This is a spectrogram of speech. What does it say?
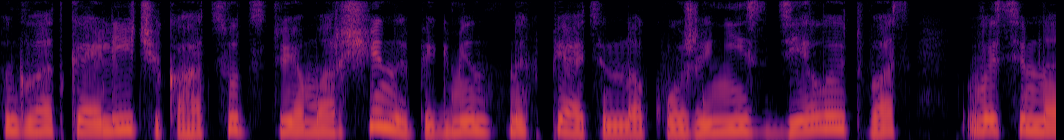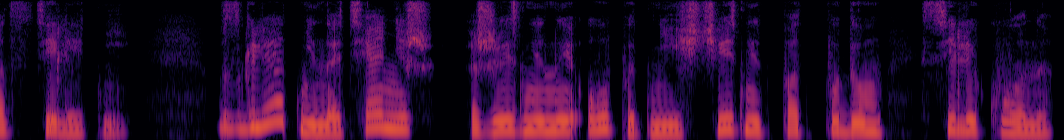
Гладкое личико, отсутствие морщин и пигментных пятен на коже не сделают вас 18-летней. Взгляд не натянешь, жизненный опыт не исчезнет под пудом силикона.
